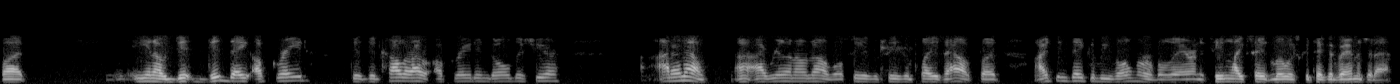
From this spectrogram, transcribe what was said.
But you know, did did they upgrade? Did, did Colorado upgrade in goal this year? I don't know. I, I really don't know. We'll see as the season plays out. But I think they could be vulnerable there, and a team like St. Louis could take advantage of that.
